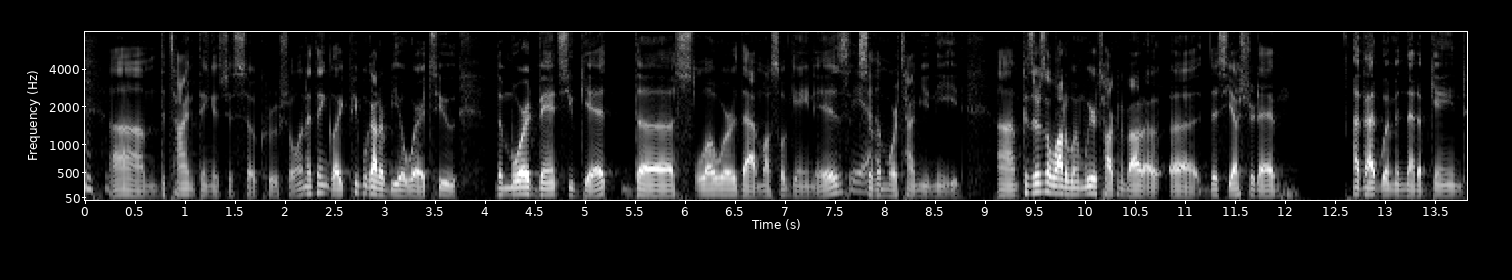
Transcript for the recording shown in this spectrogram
um, the time thing is just so crucial, and I think like people got to be aware too. The more advanced you get, the slower that muscle gain is. Yeah. So the more time you need. Because um, there's a lot of when we were talking about uh, uh, this yesterday. I've had women that have gained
